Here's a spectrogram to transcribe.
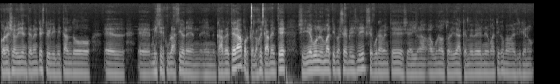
Con eso, evidentemente, estoy limitando eh, mi circulación en, carretera, porque lógicamente si llevo un neumático semi-slick, seguramente si hay alguna autoridad que me ve el neumático me va a decir que no,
